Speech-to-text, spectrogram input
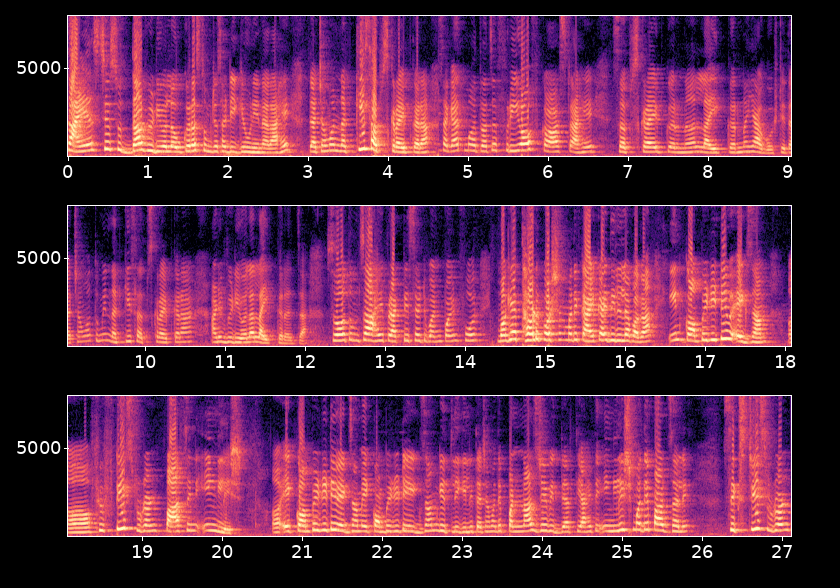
सायन्सचे सुद्धा व्हिडिओ लवकरच तुमच्यासाठी घेऊन येणार आहे. त्याच्यामुळे नक्की सबस्क्राईब करा. सगळ्यात महत्त्वाचं फ्री ऑफ कास्ट आहे. सबस्क्राईब करणं लाईक करणं ह्या गोष्टी. त्याच्यामुळे तुम्ही नक्की सबस्क्राईब करा आणि व्हिडिओला लाईक करत जा. सो तुमचा आहे practice set one point four मग या थर्ड क्वेश्चनमध्ये काय काय दिलेलं बघा? In competitive exam fifty student pass in English एक कॉम्पिटेटिव्ह एक्झाम एक कॉम्पिटेटिव्ह एक्झाम घेतली गेली. त्याच्यामध्ये पन्नास जे विद्यार्थी आहेत ते इंग्लिशमध्ये पास झाले. Sixty student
